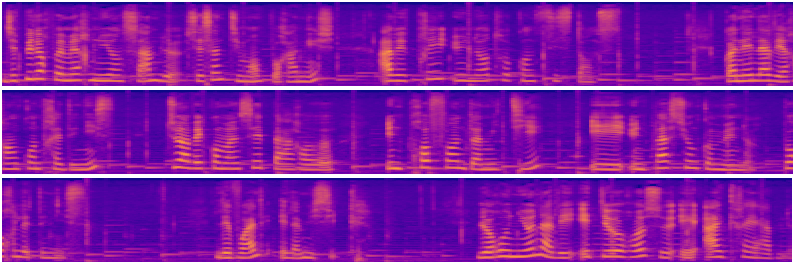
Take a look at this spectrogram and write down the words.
Depuis leur première nuit ensemble, ses sentiments pour Hamish avaient pris une autre consistance. Quand elle avait rencontré Denis, tout avait commencé par euh, une profonde amitié et une passion commune pour le tennis, les voiles et la musique. Leur union avait été heureuse et agréable.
